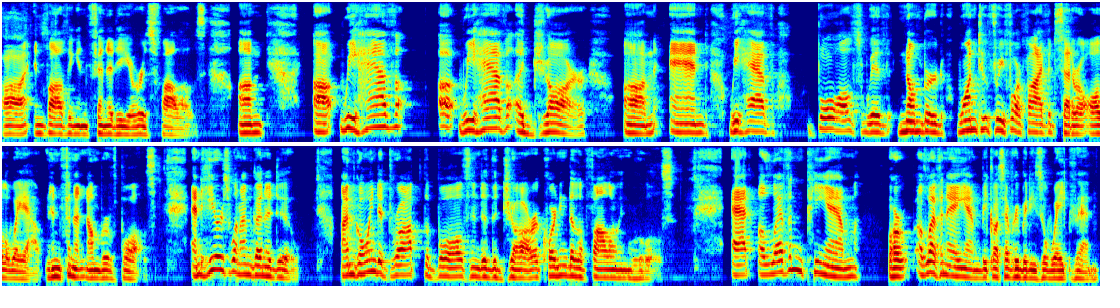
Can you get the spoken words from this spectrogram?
uh, involving infinity are as follows: um, uh, We have uh, we have a jar, um, and we have balls with numbered one, two, three, four, five, etc., all the way out, an infinite number of balls. And here's what I'm going to do. I'm going to drop the balls into the jar according to the following rules at 11 p.m. or 11 a.m. because everybody's awake then.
